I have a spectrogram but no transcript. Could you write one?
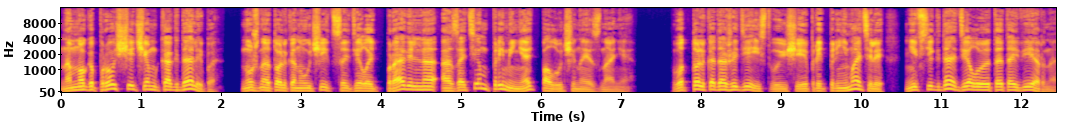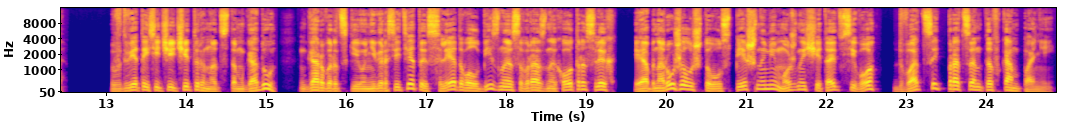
намного проще, чем когда-либо. Нужно только научиться делать правильно, а затем применять полученные знания. Вот только даже действующие предприниматели не всегда делают это верно. В 2014 году Гарвардский университет исследовал бизнес в разных отраслях и обнаружил, что успешными можно считать всего 20% компаний.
